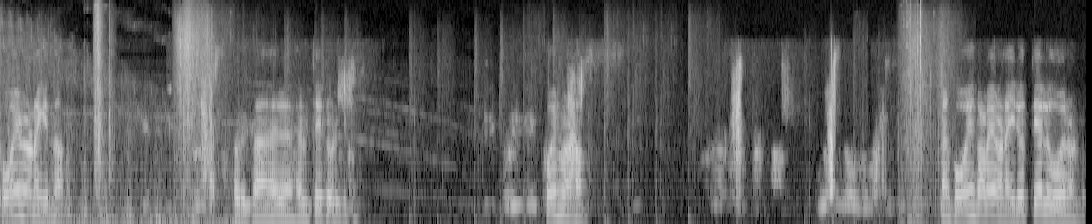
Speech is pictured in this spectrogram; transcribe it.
പോയി വേണമെങ്കിൽ ഒരു ഹെൽത്ത് ആയിട്ട് കൊടുക്കട്ടെ കോയിൻ വേണം. ഞാൻ കോയിൻ കളയണം ഇരുപത്തിയാൽ കോയിൻ ഉണ്ട്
